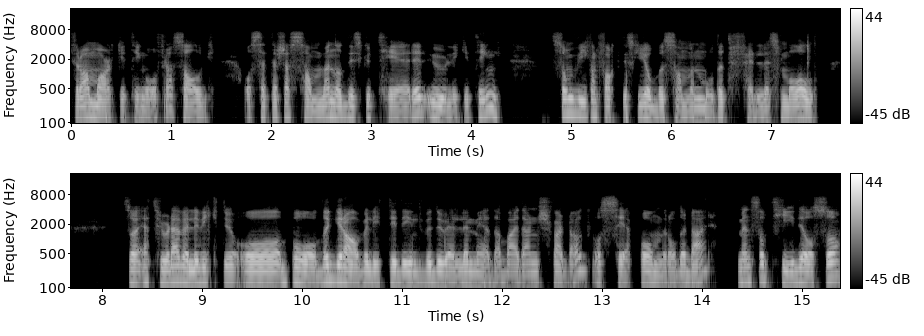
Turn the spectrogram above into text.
fra marketing og fra salg, og setter seg sammen og diskuterer ulike ting som vi kan faktisk jobbe sammen mot et felles mål. Så jeg tror det er veldig viktig å både grave litt i de individuelle medarbeiderens hverdag og se på områder der, men samtidig også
